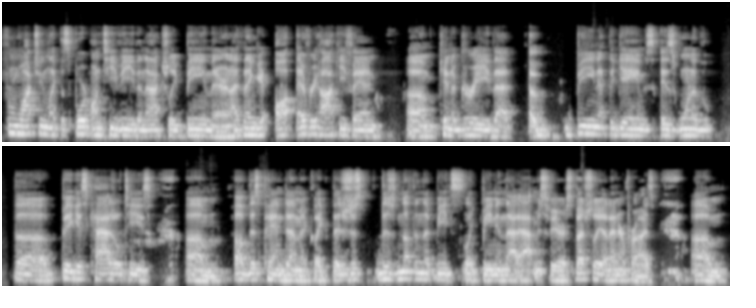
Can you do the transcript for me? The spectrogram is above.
from watching like the sport on tv than actually being there and i think all, every hockey fan um, can agree that uh, being at the games is one of the biggest casualties um, of this pandemic. Like there's just there's nothing that beats like being in that atmosphere especially at enterprise. Um,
